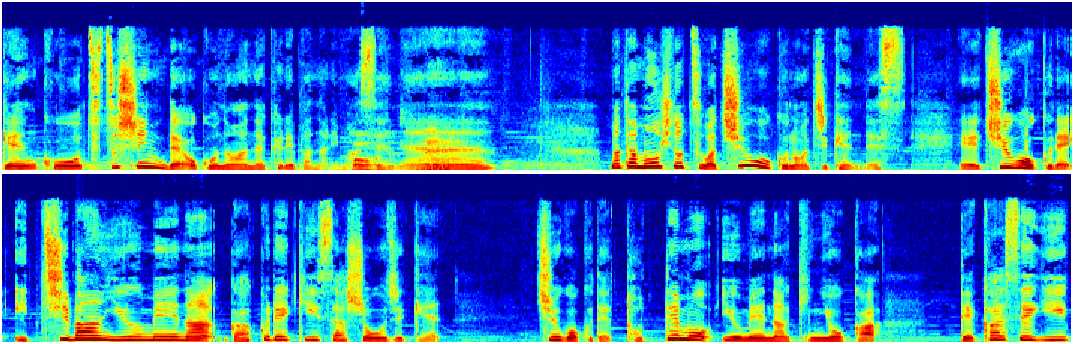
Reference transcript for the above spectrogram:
原稿を慎んで行わなければなりませんね。またもう一つは中国の事件です。えー中国で一番有名な学歴詐称事件。中国でとっても有名な企業家、出稼ぎ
